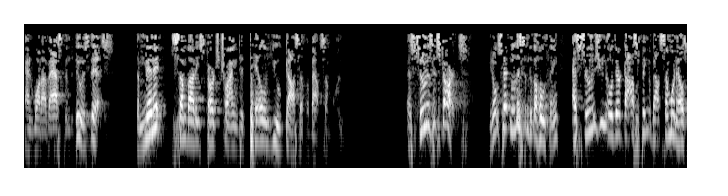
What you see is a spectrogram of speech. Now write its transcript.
And what I've asked them to do is this. The minute somebody starts trying to tell you gossip about someone, as soon as it starts, you don't sit and listen to the whole thing. As soon as you know they're gossiping about someone else,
